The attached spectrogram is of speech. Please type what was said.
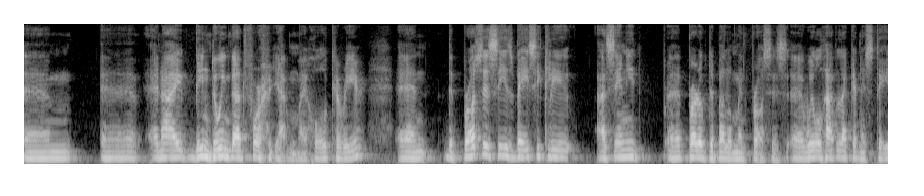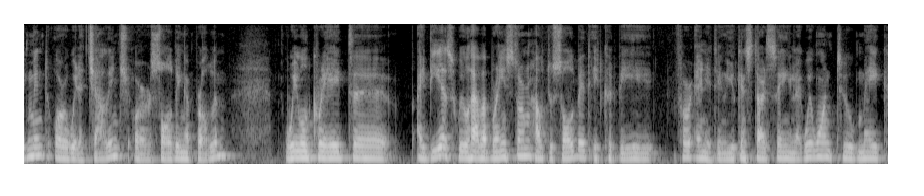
Um, uh, and I've been doing that for yeah my whole career. And the process is basically as any uh, product development process. Uh, we will have like an, statement or with a challenge or solving a problem. We will create uh, ideas. We will have a brainstorm how to solve it. It could be for anything. You can start saying like we want to make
